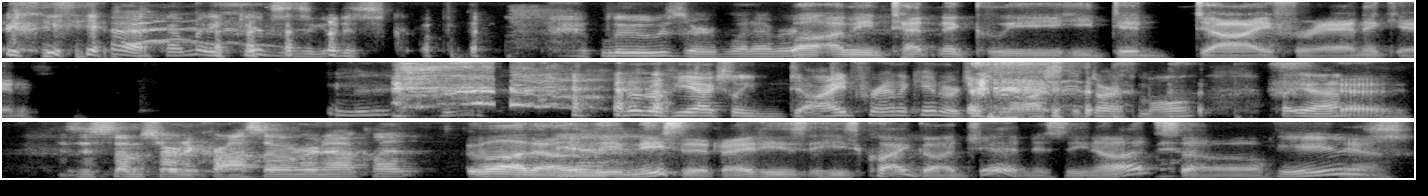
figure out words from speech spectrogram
yeah, how many kids is he going to lose or whatever? Well, I mean, technically, he did die for Anakin. I don't know if he actually died for Anakin or just lost to Darth Maul, but yeah. Yeah. Is this some sort of crossover now, Clint? Well, no, Yeah. Liam Neeson, right? He's he's Qui Gon Jinn, is he not? So He is.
